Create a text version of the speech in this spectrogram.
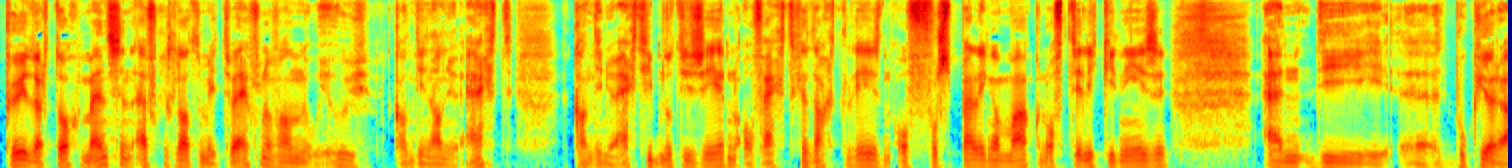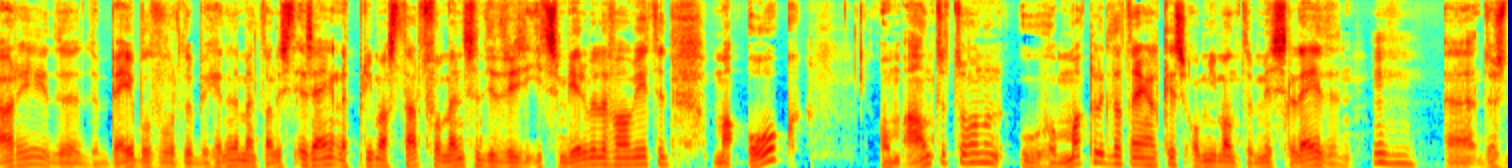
kun je daar toch mensen even laten mee twijfelen van oei, oei kan die dan nu echt? Kan die nu echt hypnotiseren of echt gedacht lezen of voorspellingen maken of telekinese. En die, uh, het boekje Rare, de, de Bijbel voor de beginnende mentalist, is eigenlijk een prima start voor mensen die er iets meer willen van weten, maar ook om aan te tonen hoe gemakkelijk dat eigenlijk is om iemand te misleiden. Mm uh, dus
